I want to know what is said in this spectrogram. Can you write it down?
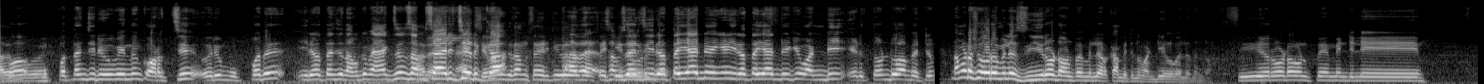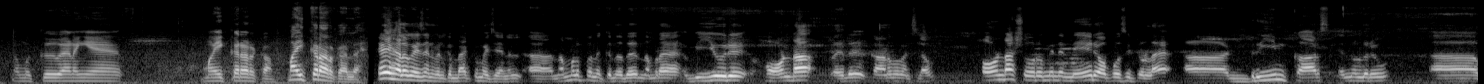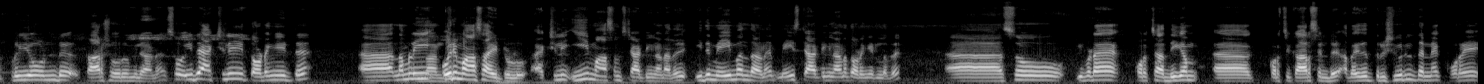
അപ്പോ മുപ്പത്തഞ്ച് രൂപയിൽ നിന്നും കുറച്ച് ഒരു മുപ്പത് ഇരുപത്തഞ്ച് നമുക്ക് മാക്സിമം സംസാരിച്ചെടുക്കാം സംസാരിച്ച്. ഇരുപത്തയ്യായിരം രൂപ ഇരുപത്തയ്യായിരം രൂപയ്ക്ക് വണ്ടി എടുത്തോണ്ട് പോകാൻ പറ്റും? നമ്മുടെ ഷോറൂമിൽ സീറോ ഡൗൺ പേയ്മെന്റിൽ ഇറക്കാൻ പറ്റുന്ന വണ്ടികൾ വല്ലതുണ്ടോ സീറോ ഡൗൺ പേയ്മെന്റിൽ നമുക്ക് വേണമെങ്കിൽ മൈക്കർ ഇറക്കാം. മൈക്കർ ഇറക്കാം അല്ലേ? Hey hello guys and welcome back to my channel നമ്മളിപ്പോൾ നിൽക്കുന്നത് നമ്മുടെ വിയൂര് ഹോണ്ട അതായത് കാണുമ്പോൾ മനസ്സിലാവും. ഹോണ്ട ഷോറൂമിന്റെ നേരെ ഓപ്പോസിറ്റ് ഉള്ള ഡ്രീം കാർസ് എന്നുള്ളൊരു പ്രിയോണ്ട് കാർ ഷോറൂമിലാണ്. സോ ഇത് ആക്ച്വലി തുടങ്ങിയിട്ട് നമ്മൾ ഈ ഒരു മാസം ആയിട്ടുള്ളൂ. ആക്ച്വലി ഈ മാസം സ്റ്റാർട്ടിങ്ങിലാണ് അത്. ഇത് മെയ് മന്ത് ആണ്. മെയ് സ്റ്റാർട്ടിങ്ങിലാണ് തുടങ്ങിയിട്ടുള്ളത്. സോ ഇവിടെ കുറച്ചധികം കുറച്ച് കാർസ് ഉണ്ട്. അതായത് തൃശ്ശൂരിൽ തന്നെ കുറേ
